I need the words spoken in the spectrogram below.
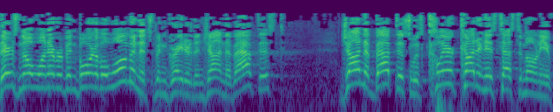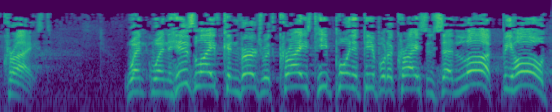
There's no one ever been born of a woman that's been greater than John the Baptist. John the Baptist was clear cut in his testimony of Christ. When, when his life converged with Christ, he pointed people to Christ and said, Look, behold,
